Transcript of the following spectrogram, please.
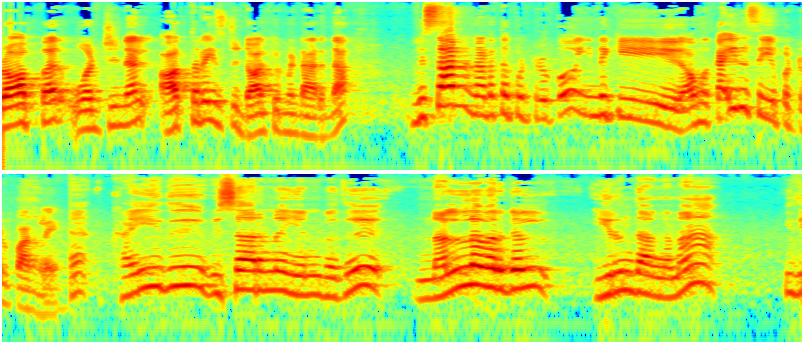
ப்ராப்பர் ஒரிஜினல் ஆத்தரைஸ்டு டாக்குமெண்ட்டாக இருந்தால் விசாரணை நடத்தப்பட்டிருக்கோம். இன்னைக்கு அவங்க கைது செய்யப்பட்டிருப்பாங்களே. கைது விசாரணை என்பது நல்லவர்கள் இருந்தாங்கன்னா இது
